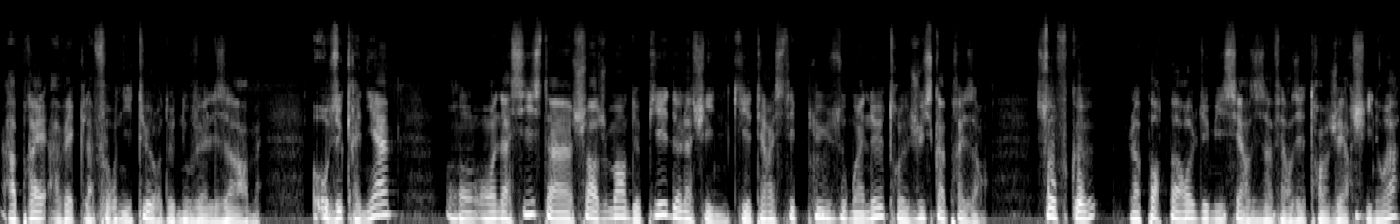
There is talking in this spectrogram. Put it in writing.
après, avec la fourniture de nouvelles armes aux Ukrainiens, on, assiste à un changement de pied de la Chine, qui était resté plus ou moins neutre jusqu'à présent. Sauf que la porte-parole du ministère des Affaires étrangères chinois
